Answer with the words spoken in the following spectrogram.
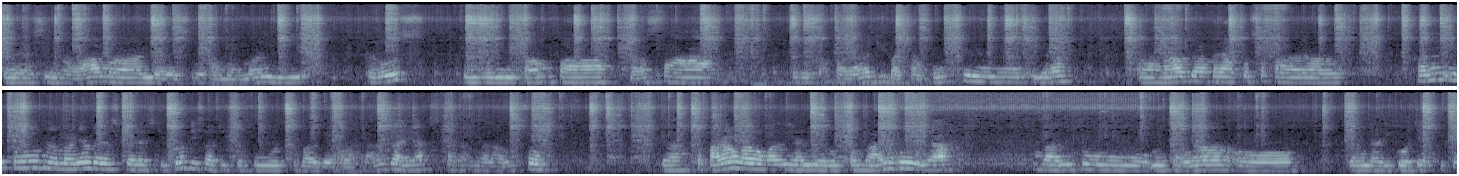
beresin halaman beresin kamar mandi. Terus kumpulin sampah masak. Terus apalagi baca buku ya. Olahraga kayak aku sekarang kan itu namanya beres-beres juga bisa disebut sebagai olahraga ya secara nggak langsung. Ya sekarang kalau kalian nyuruh pembantu ya pembantu misalnya oh, yang dari Gojek itu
